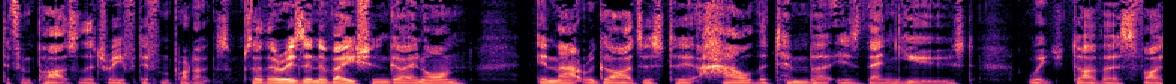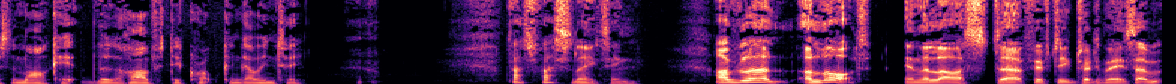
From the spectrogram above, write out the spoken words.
different parts of the tree for different products. So there is innovation going on in that regards as to how the timber is then used, which diversifies the market the harvested crop can go into. That's fascinating. I've learned a lot in the last uh, 15, 20 minutes, an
